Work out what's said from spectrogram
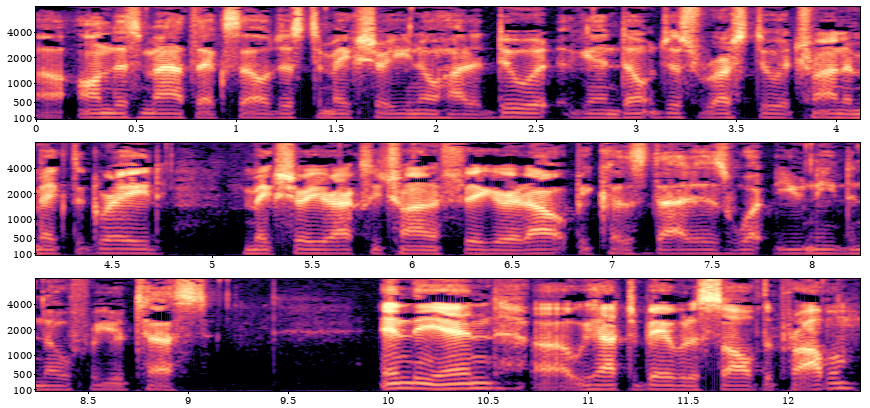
uh, on this Math XL just to make sure you know how to do it. Again, don't just rush through it trying to make the grade. Make sure you're actually trying to figure it out because that is what you need to know for your test. In the end, uh, we have to be able to solve the problem.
